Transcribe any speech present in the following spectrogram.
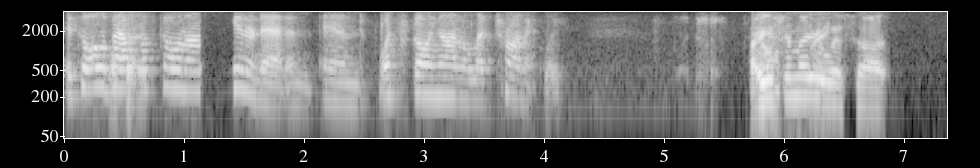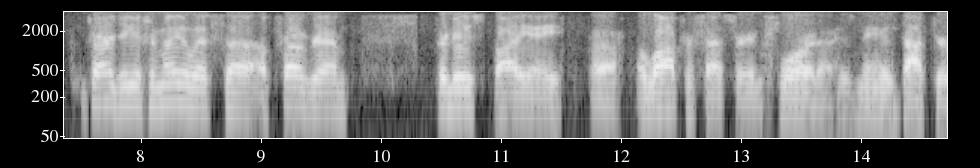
It's all about okay. what's going on on the internet and and what's going on electronically. Are you Oh, familiar with uh, George? Are you familiar with uh, a program produced by a uh, a law professor in Florida? His name is Dr.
